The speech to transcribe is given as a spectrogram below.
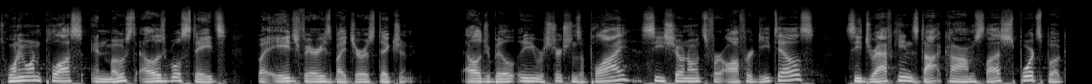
21 plus in most eligible states, but age varies by jurisdiction. Eligibility restrictions apply. See show notes for offer details. See DraftKings.com slash sportsbook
